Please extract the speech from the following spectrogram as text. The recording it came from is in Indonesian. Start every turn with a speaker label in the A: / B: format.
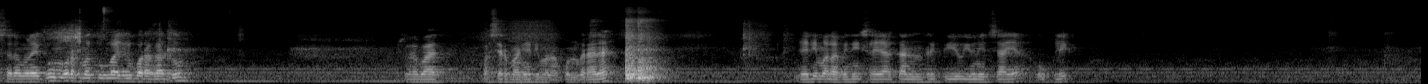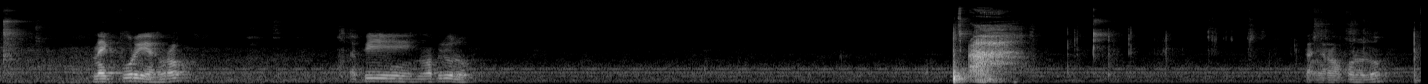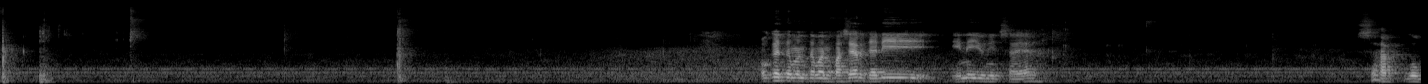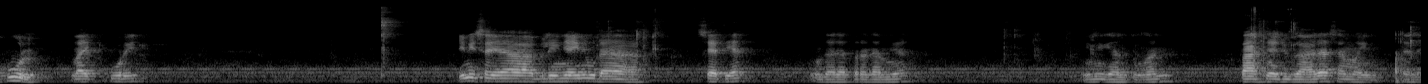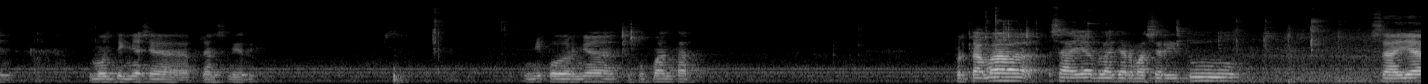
A: Assalamualaikum warahmatullahi wabarakatuh. Sahabat pasir mania di mana pun berada. Jadi malam ini saya akan review unit saya Uklik Naik puri ya bro? Tapi ngopi dulu Ah Kita ngerokok dulu Oke teman-teman pasir, jadi ini unit saya. Sharp Gopul Like Puri Ini saya belinya ini udah set ya. Udah ada peredamnya. Ini gantungan. Tasnya juga ada sama ini telenya. Mountingnya saya pesan sendiri. Ini powernya cukup mantap Pertama saya belajar master itu saya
